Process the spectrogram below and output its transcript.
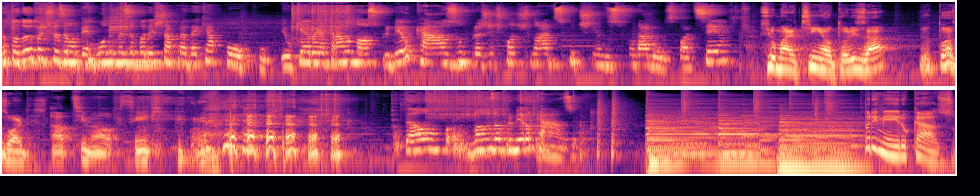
Eu tô doido para te fazer uma pergunta, mas eu vou deixar para daqui a pouco. Eu quero entrar no nosso primeiro caso para a gente continuar discutindo os fundadores, pode ser? Se o Martim autorizar, eu tô às ordens. Optimal, sim. então, vamos ao primeiro caso. Primeiro caso.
